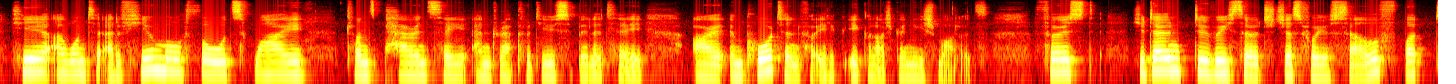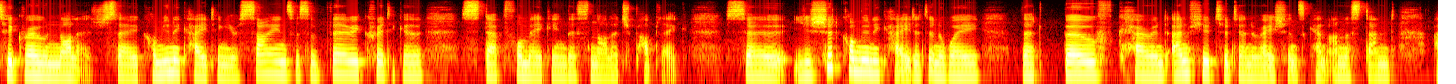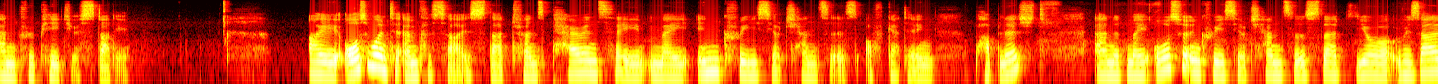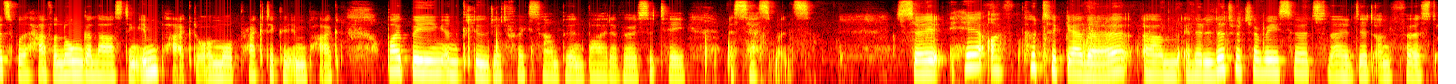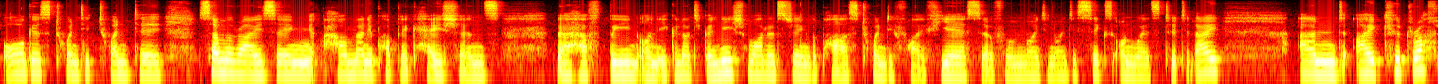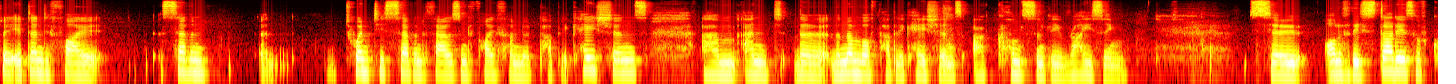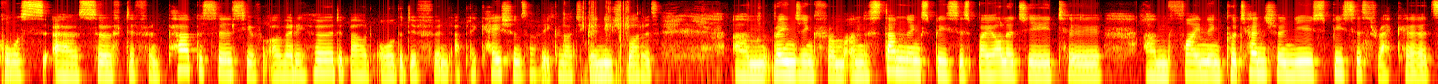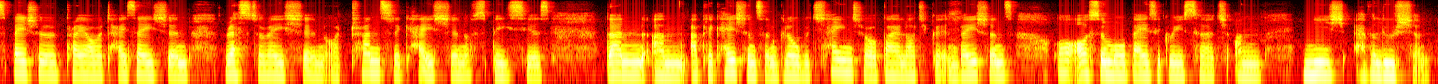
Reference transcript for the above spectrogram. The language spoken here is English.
Here I want to add a few more thoughts why transparency and reproducibility are important for ecological niche models. First, you don't do research just for yourself, but to grow knowledge. So communicating your science is a very critical step for making this knowledge public. So you should communicate it in a way that both current and future generations can understand and repeat your study. I also want to emphasize that transparency may increase your chances of getting published and it may also increase your chances that your results will have a longer lasting impact or a more practical impact by being included, for example, in biodiversity assessments. So here I've put together um, a little literature research that I did on 1st August 2020, summarizing how many publications there have been on ecological niche models during the past 25 years, so from 1996 onwards to today. And I could roughly identify seven, uh, 27,500 publications um, and the, the number of publications are constantly rising. So all of these studies, of course, uh, serve different purposes. You've already heard about all the different applications of ecological niche models, um, ranging from understanding species biology to um, finding potential new species records, spatial prioritization, restoration or translocation of species, then um, applications on global change or biological invasions, or also more basic research on niche evolution.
